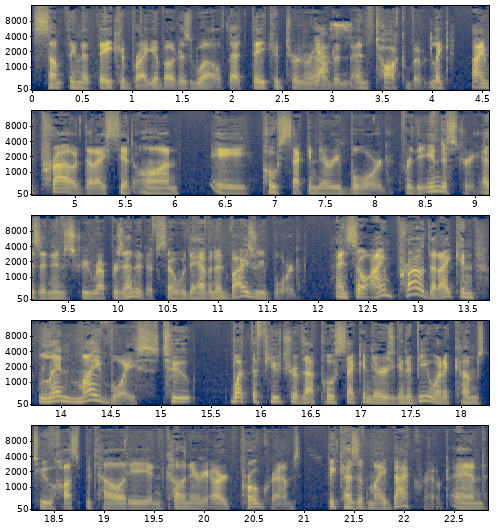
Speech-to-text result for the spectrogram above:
something that they could brag about as well, that they could turn around Yes. and, and talk about. Like, I'm proud that I sit on a post secondary board for the industry as an industry representative. So would they have an advisory board. And so I'm proud that I can lend my voice to what the future of that post secondary is going to be when it comes to hospitality and culinary art programs because of my background. And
